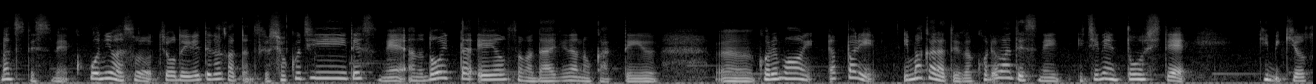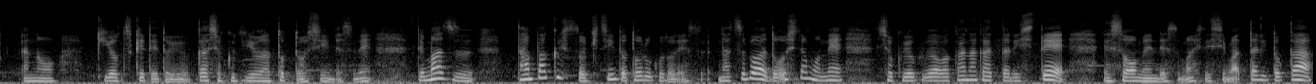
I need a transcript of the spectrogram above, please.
まずですねここにはそうちょうど入れてなかったんですけど食事ですね。あのどういった栄養素が大事なのかっていう、うん、これもやっぱり今からというかこれはですね1年通して日々気をあの気をつけてというか食事はとってほしいんですね。でまずタンパク質をきちんと摂ることです夏場はどうしてもね食欲が湧かなかったりしてそうめんで済ましてしまったりとか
